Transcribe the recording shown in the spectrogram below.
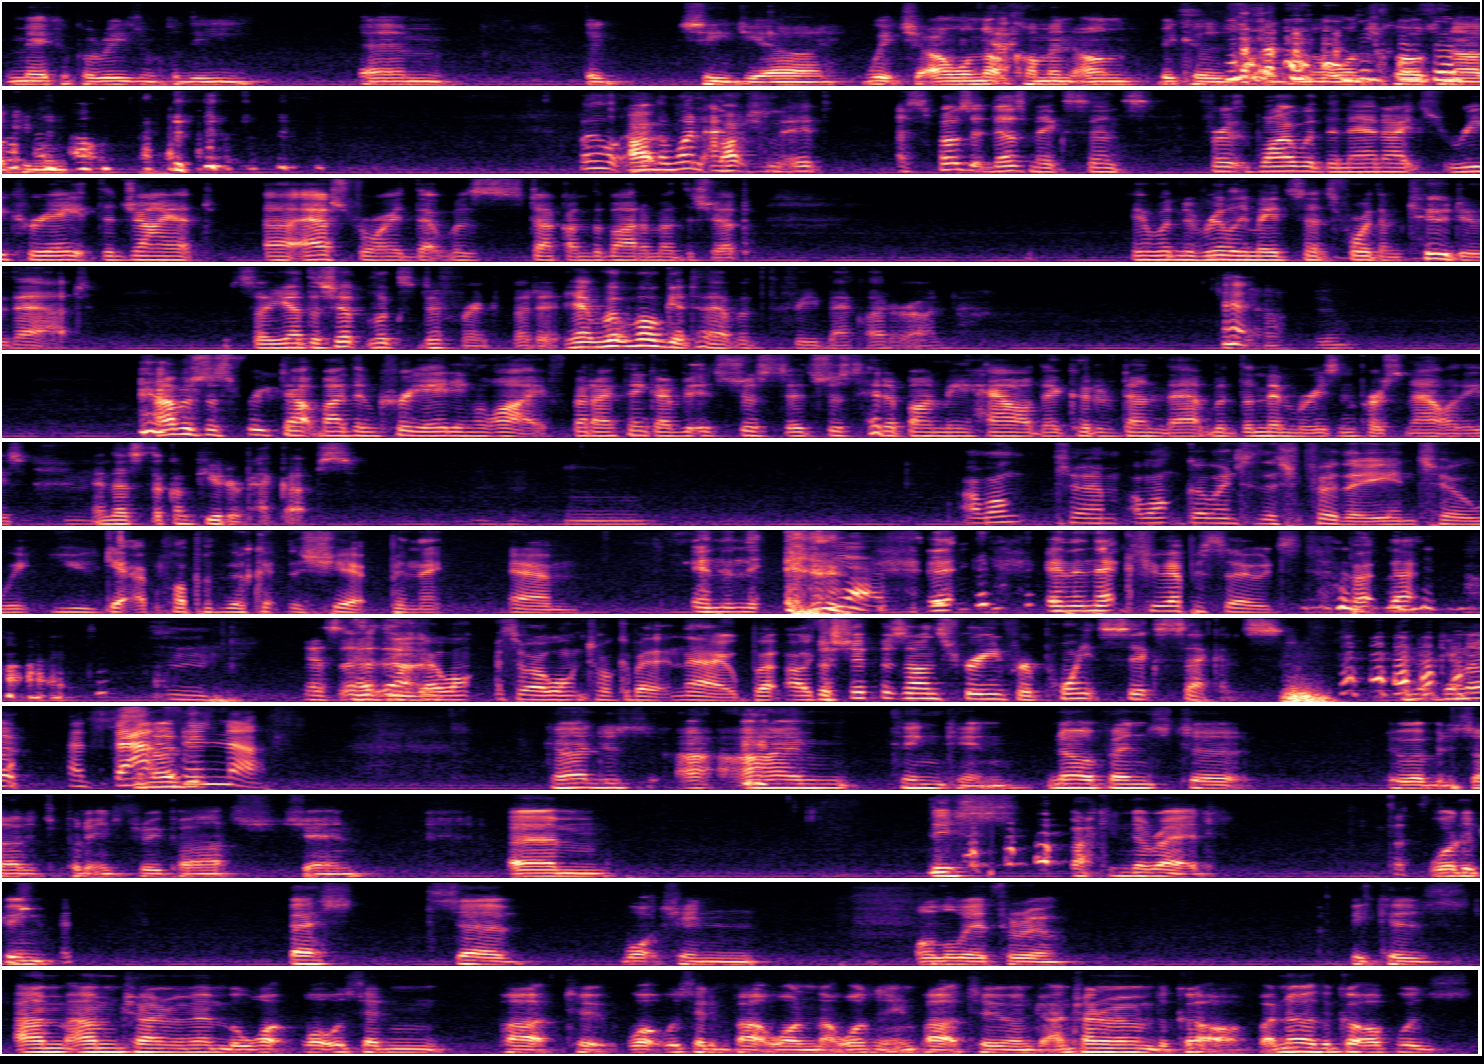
make up a reason for the um the CGI, which I will not comment on because I do not want to Because an argument. Else- Well, I- and the one I, it, I suppose it does make sense for why would the nanites recreate the giant uh, asteroid that was stuck on the bottom of the ship? It wouldn't have really made sense for them to do that. So yeah, the ship looks different, but it, yeah, we'll, we'll get to that with the feedback later on. Do we have to? I was just freaked out by them creating life, but I think I've, it's just it's just hit upon me how they could have done that with the memories and personalities, Mm. and that's the computer backups. Mm. I won't. Um, I won't go into this further until we, you get a proper look at the ship in the um, in the ne- Yes. in, in the next few episodes. But that mm, Yes, uh, indeed, uh, I won't. So I won't talk about it now. But I'll the just ship is on screen for 0.6 seconds. Can, I- can I And Can I that's just- enough. can I just I, I'm thinking. No offense to whoever decided to put it into three parts, Shane. Um, this back in the red Would have been- best served watching all the way through because I'm I'm trying to remember what what was said in part two, what was said in part one that wasn't in part two. I'm, I'm trying to remember the cut off. I know the cut off was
